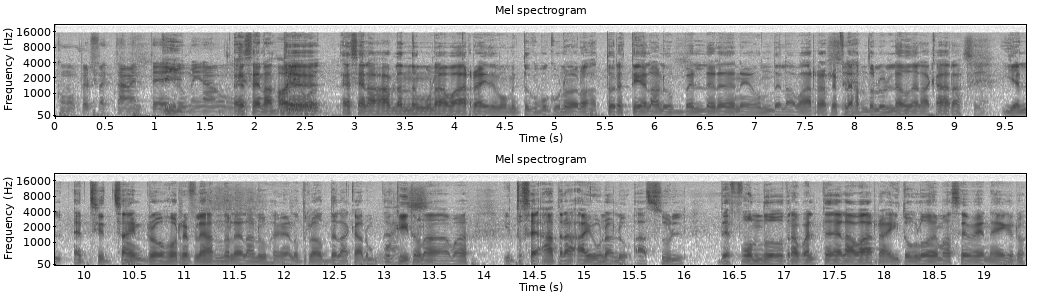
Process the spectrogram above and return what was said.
como perfectamente Y iluminados. Escenas, de, Hollywood. escenas hablando en una barra y de momento como que uno de los actores tiene la luz verde de neón de la barra reflejándole un lado de la cara Sí. y el exit sign rojo reflejándole la luz en el otro lado de la cara un Nice. poquito nada más. Y entonces atrás hay una luz azul de fondo de otra parte de la barra y todo lo demás se ve negro.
